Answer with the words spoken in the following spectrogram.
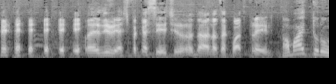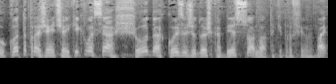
mas diverte pra cacete. Eu vou dar uma nota 4 pra ele. Almaituru, conta pra gente aí, o que, que você achou da Coisa de Duas Cabeças? Sua nota aqui pro filme, vai.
